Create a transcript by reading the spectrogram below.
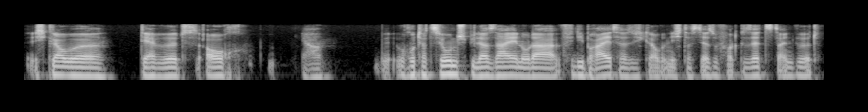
ich glaube, der wird auch ja, Rotationsspieler sein oder für die Breite. Also ich glaube nicht, dass der sofort gesetzt sein wird.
